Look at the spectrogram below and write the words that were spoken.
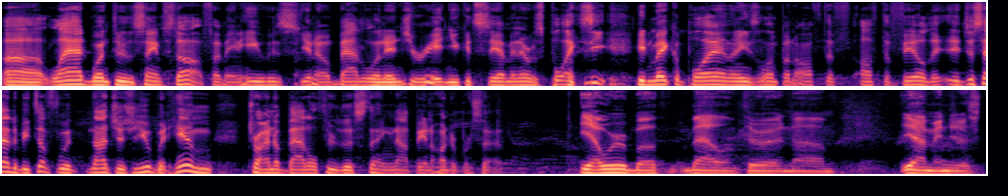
Uh, Ladd went through the same stuff. I mean, he was you know battling injury, and you could see. I mean, there was plays he, he'd make a play, and then he's limping off the off the field. It, it just had to be tough with not just you, but him trying to battle through this thing, not being 100 percent. Yeah, we were both battling through it, and um, yeah, I mean just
